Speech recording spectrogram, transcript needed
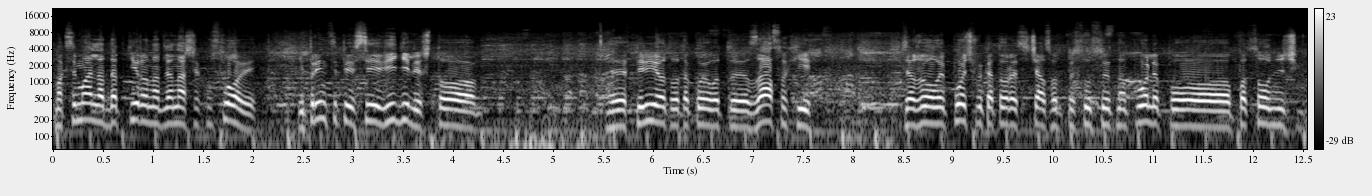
максимально адаптирована для наших условий. И, в принципе, все видели, что э, в период вот такой вот э, засухи тяжелой почвы, которая сейчас вот присутствует на поле по подсолнечнику,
